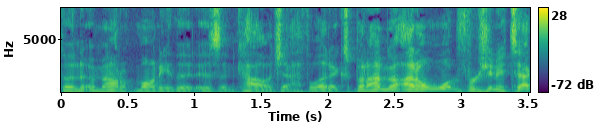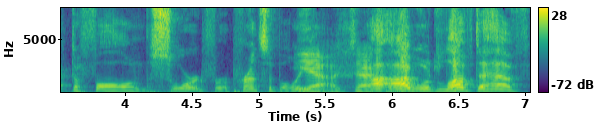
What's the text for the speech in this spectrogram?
the amount of money that is in college athletics, but I'm I don't want Virginia Tech to fall on the sword for a principal. either. Yeah, exactly. I, I would love to have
